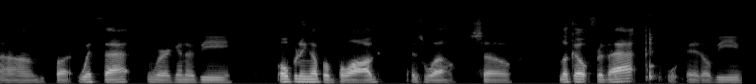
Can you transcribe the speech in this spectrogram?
um, but with that, we're going to be opening up a blog as well. So look out for that. It'll be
